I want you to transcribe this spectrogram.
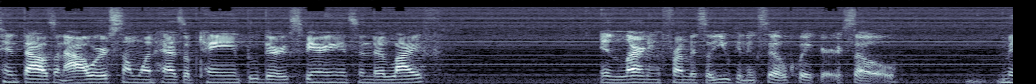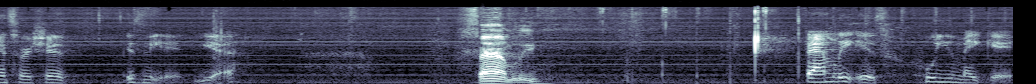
10,000 hours someone has obtained through their experience in their life and learning from it so you can excel quicker. So mentorship is needed. Yeah. Family. Family is who you make it.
